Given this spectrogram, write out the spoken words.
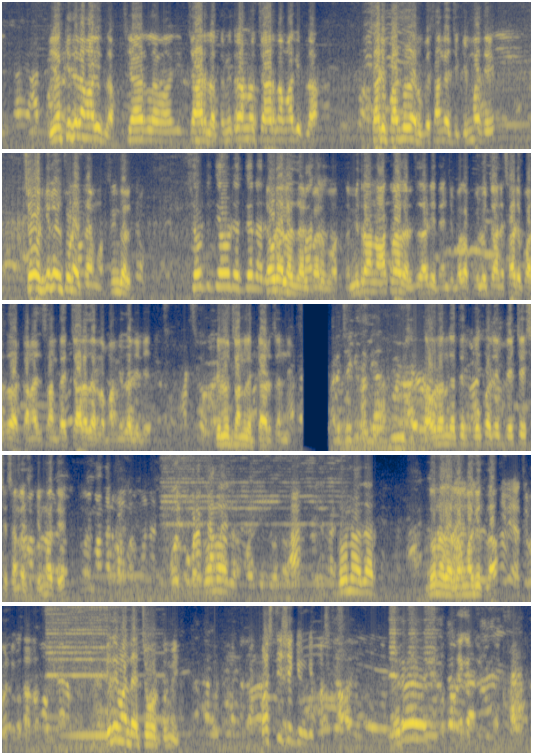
एक कितीला मागितला? चार ला मागे चारला. तर मित्रांनो चारला मागितला. साडेपाच हजार रुपये सांगायची किंमत आहे. शेवट कितीला सोडायचं आहे मग? सिंगल शेवटी तेवढे देणार तेवढ्याला जाईल बरोबर तर मित्रांनो अकरा हजारची गाडी आहे त्यांची. बघा पिलू आहे साडेपाच हजार कानाचे सांगतायत. चार हजारला मागणी झालेली आहे. पिलू चांगले आहेत, काय अडचण नाही. गावरान जातीत बोकड बेचाळीसशे सांगायची किंमत आहे. दोन हजार. दोन हजारला मागितला. किती म्हणताय शेवट तुम्ही? पस्तीसशे घेऊन घे पस्तीस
